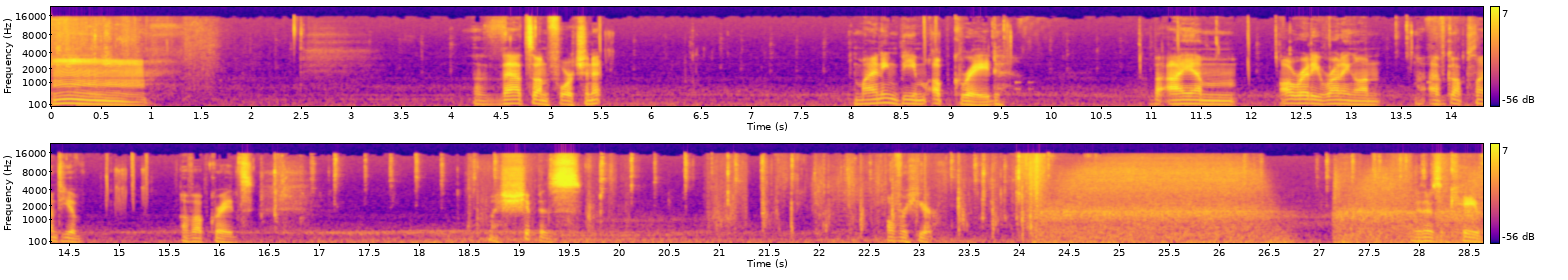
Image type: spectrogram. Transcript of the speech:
Hmm. That's unfortunate. Mining beam upgrade. But I am already running on... I've got plenty of, of upgrades. My ship is over here. Maybe there's a cave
